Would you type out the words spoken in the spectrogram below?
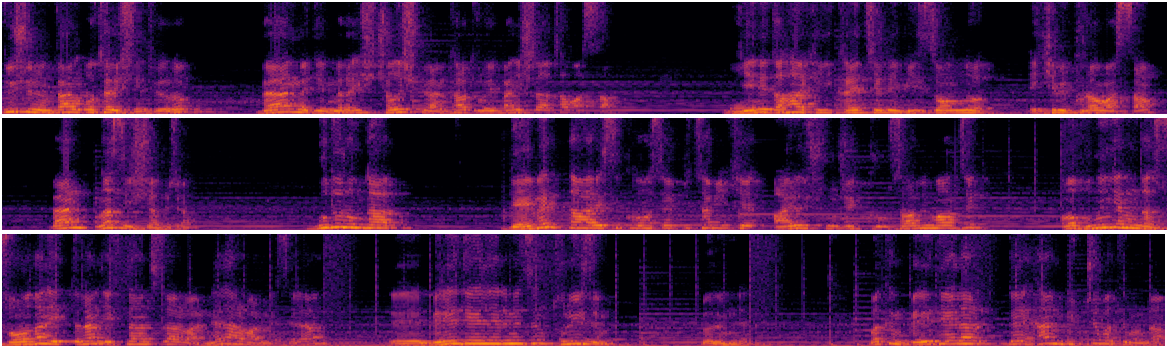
Düşünün ben otel işletiyorum. Beğenmediğim ya da işi çalışmayan kadroyu ben işe atamazsam, Doğru. yeni daha kaliteli, vizyonlu ekibi kuramazsam ben nasıl iş yapacağım? Bu durumda devlet dairesi konsepti tabii ki ayrı düşünecek kurumsal bir mantık. Ama bunun yanında sonradan eklenen eklentiler var. Neler var mesela? Ee, belediyelerimizin turizm bölümleri. Bakın belediyelerde hem bütçe bakımından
